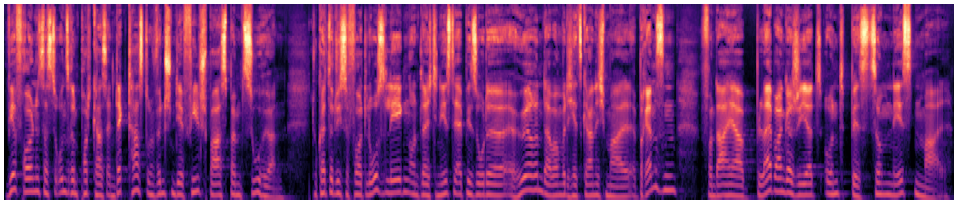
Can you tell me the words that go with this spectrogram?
Wir freuen uns, dass du unseren Podcast entdeckt hast und wünschen dir viel Spaß beim Zuhören. Du kannst natürlich sofort loslegen und gleich die nächste Episode äh, hören. Da wollen wir dich jetzt gar nicht mal bremsen. Von daher bleib engagiert und bis zum nächsten Mal.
